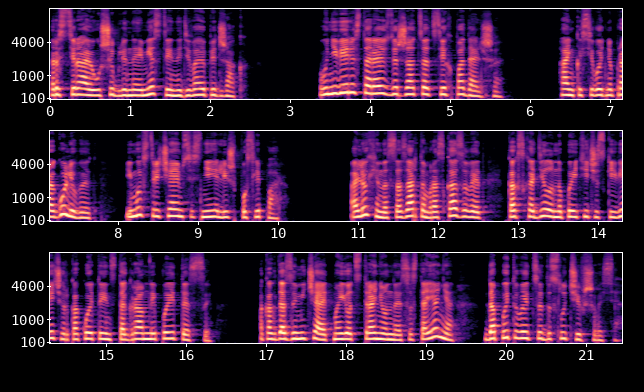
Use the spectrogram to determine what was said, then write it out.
растираю ушибленное место и надеваю пиджак. В универе стараюсь держаться от всех подальше. Анька сегодня прогуливает, и мы встречаемся с ней лишь после пар. Алёхина с азартом рассказывает, как сходила на поэтический вечер какой-то инстаграмной поэтессы, а когда замечает мое отстраненное состояние, допытывается до случившегося.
